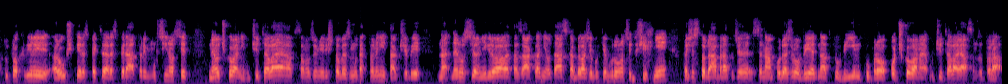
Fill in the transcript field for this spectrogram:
v tuto chvíli roušky, respektive respirátory, musí nosit neočkovaní učitelé a samozřejmě, když to vezmu, tak to není tak, že by na, nenosil nikdo, ale ta základní otázka byla, že buď je budou nosit všichni, takže se to dá brát, že se nám podařilo vyjednat tu výjimku pro očkované učitele, já jsem za to rád.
